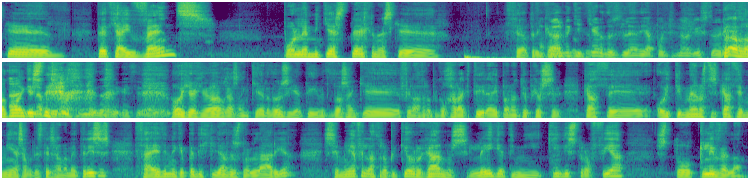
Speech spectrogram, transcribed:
και τέτοια events, πολεμικές τέχνες και Θα θεατρικά. βγάλουμε και νομίζω. κέρδος δηλαδή από την όλη ιστορία. Μπράβο, ακόμα Αντί και να στη- πληρώσουμε τα δικαστήρια. Όχι, όχι, δεν θα βγάζαν κέρδος γιατί δώσαν και φιλανθρωπικό χαρακτήρα. Είπαν ότι όποιος κάθε, ο ηττημένος της κάθε μίας από τις τρεις αναμετρήσεις θα έδινε και 5.000 δολάρια σε μια φιλανθρωπική οργάνωση, λέει, για τη μυϊκή δυστροφία στο Cleveland.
